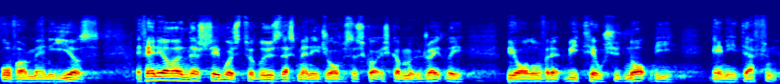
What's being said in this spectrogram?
over many years. If any other industry was to lose this many jobs, the Scottish Government would rightly be all over it. Retail should not be any different.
